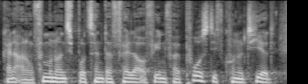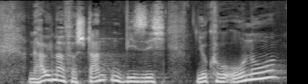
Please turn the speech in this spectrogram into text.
keine Ahnung, 95 Prozent der Fälle auf jeden Fall positiv konnotiert. Und da habe ich mal verstanden, wie sich Yoko Ono,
